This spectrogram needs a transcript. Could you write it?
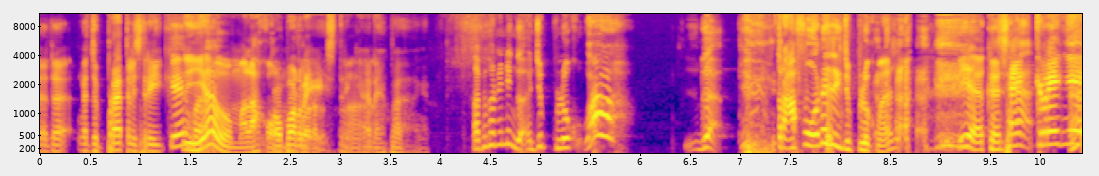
ada ngejepret listriknya Iya, malah malah kompor kompor. listrik Ah. aneh banget. Tapi kan ini nggak jeblok. Wah, nggak trafo nih yang jeblok mas. iya, gasnya Sekrengnya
